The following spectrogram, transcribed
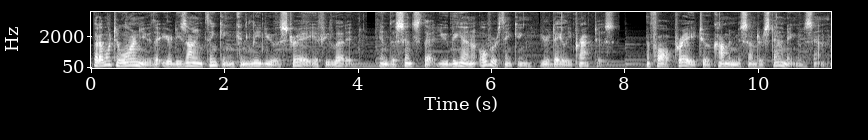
But I want to warn you that your design thinking can lead you astray if you let it, in the sense that you begin overthinking your daily practice and fall prey to a common misunderstanding of Zen.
